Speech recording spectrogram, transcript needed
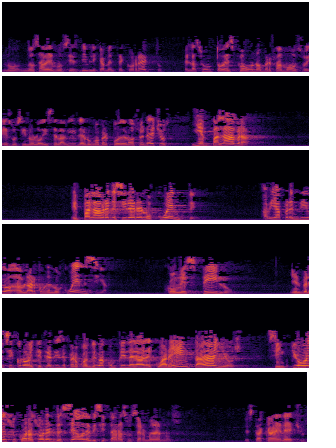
No, no sabemos si es bíblicamente correcto. El asunto es, fue un hombre famoso, y eso sí no lo dice la Biblia, era un hombre poderoso en hechos y en palabra. En palabra, es decir, era elocuente. Había aprendido a hablar con elocuencia, con estilo. Y el versículo 23 dice, pero cuando iba a cumplir la edad de 40 años, sintió en su corazón el deseo de visitar a sus hermanos. Está acá en Hechos,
